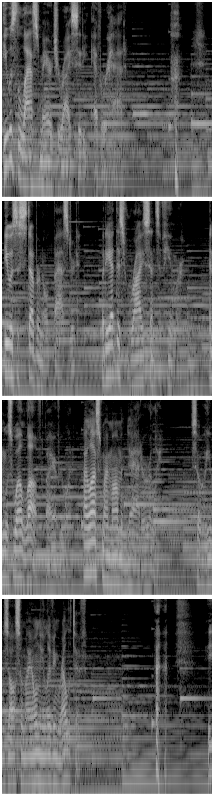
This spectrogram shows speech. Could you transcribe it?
He was the last mayor Jurai City ever had. he was a stubborn old bastard, but he had this wry sense of humor and was well loved by everyone. I lost my mom and dad early, so he was also my only living relative. he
